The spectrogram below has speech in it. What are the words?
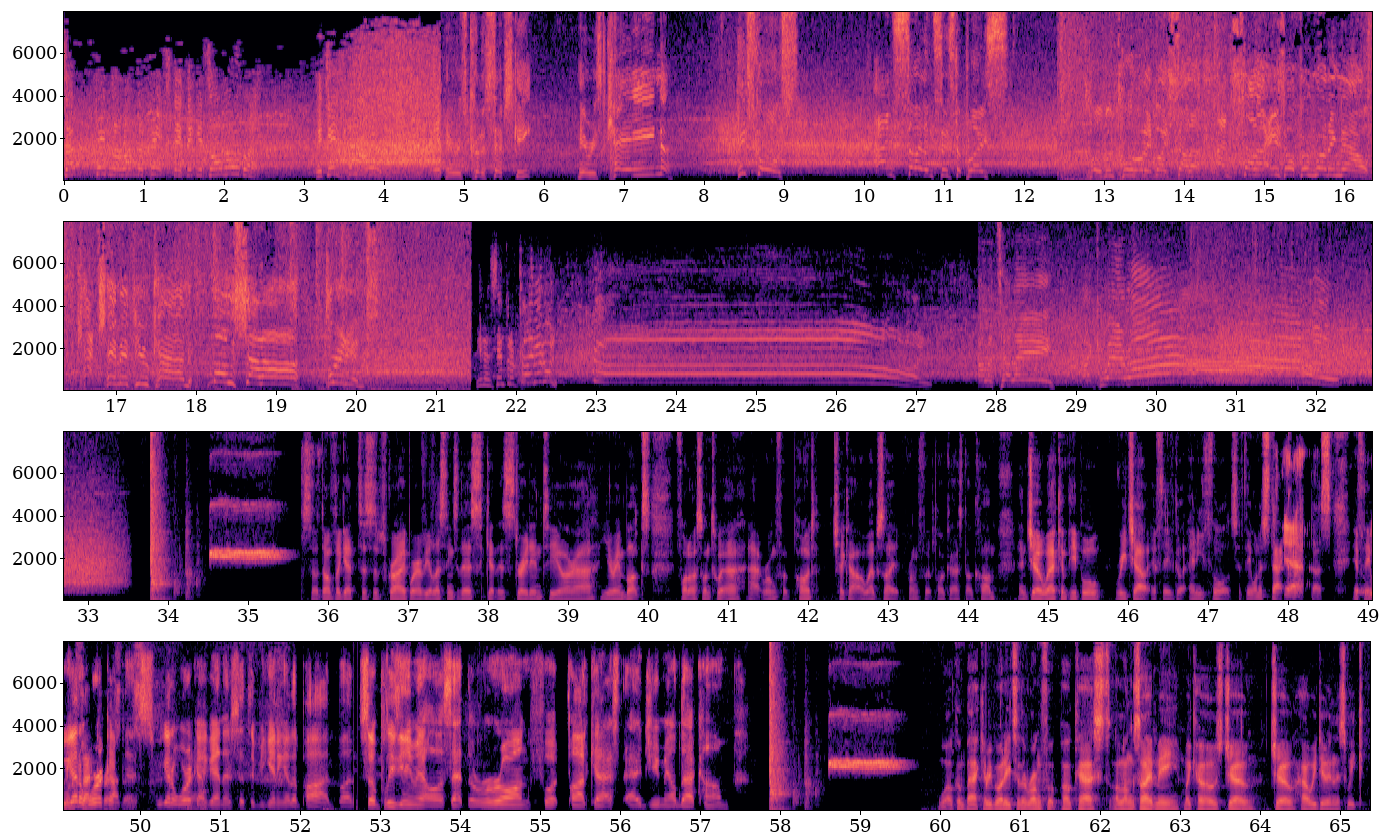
Some people are on the pitch. They think it's all over. It is now. Here is Kulusevski. Here is Kane. He scores and silences the place. Coleman caught on it by Salah, and Salah is off and running now. Catch him if you can. Mo Salah, brilliant. Mira el centro, clave, gol. Gol! Balotelli, Aguero. So don't forget to subscribe wherever you're listening to this. Get this straight into your uh, your inbox. Follow us on Twitter at WrongFootPod. Check out our website wrongfootpodcast.com. And Joe, where can people reach out if they've got any thoughts? If they want to stack Yeah. correct us? If they we got to to work on this. We got to work Yeah. on getting this at the beginning of the pod. But so please email us at the wrongfootpodcast foot podcast at gmail.com. Welcome back, everybody, to the Wrong Foot Podcast. Alongside me, my co-host Joe. Joe, how are we doing this week?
